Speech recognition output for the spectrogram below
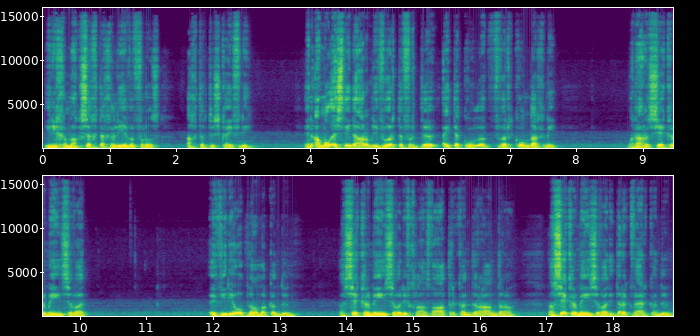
hierdie gemaksigtige lewe van ons agtertoe skuif nie? En almal is nie daar om die woord te te uit te verkondig nie. Maar daar is seker mense wat 'n video-opname kan doen. Daar's seker mense wat die glas water kan dra aandra. Daar's seker mense wat die drukwerk kan doen.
